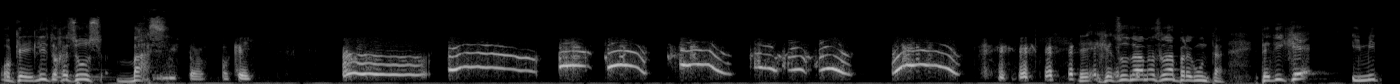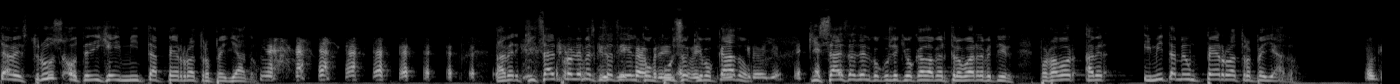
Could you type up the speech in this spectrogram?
Ok, listo Jesús, vas. Listo, ok. Eh, Jesús, nada más una pregunta. ¿Te dije imita avestruz o te dije imita perro atropellado? A ver, quizá el problema es que estás en el concurso equivocado. Quizá estás en el concurso equivocado. A ver, te lo voy a repetir. Por favor, a ver, imítame un perro atropellado. Ok.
